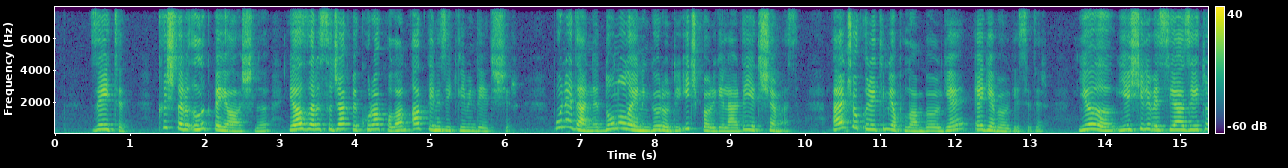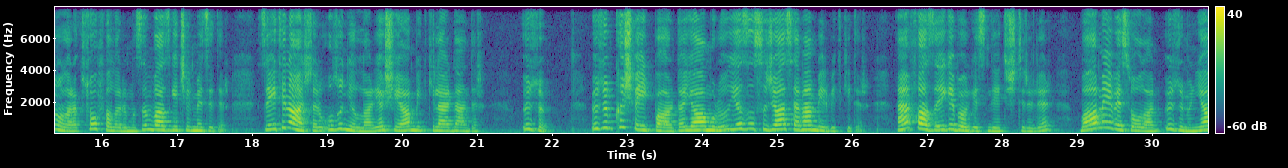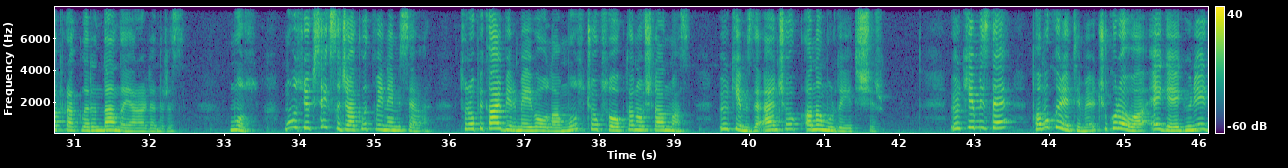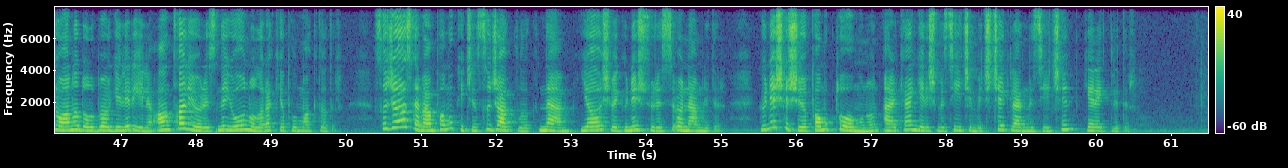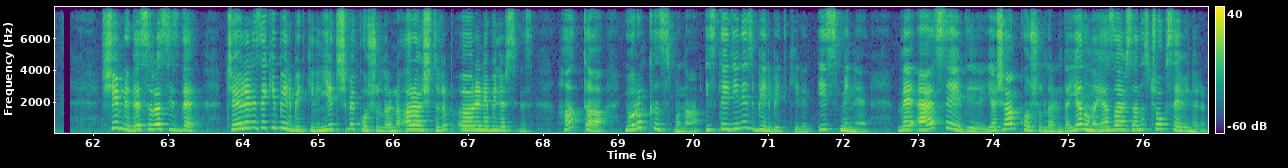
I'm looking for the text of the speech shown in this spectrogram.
Zeytin, kışları ılık ve yağışlı, yazları sıcak ve kurak olan Akdeniz ikliminde yetişir. Bu nedenle don olayının görüldüğü iç bölgelerde yetişemez. En çok üretim yapılan bölge Ege bölgesidir. Yağı, yeşili ve siyah zeytin olarak sofralarımızın vazgeçilmezidir. Zeytin ağaçları uzun yıllar yaşayan bitkilerdendir. Üzüm. Üzüm kış ve ilkbaharda yağmuru, yazın sıcağı seven bir bitkidir. En fazla Ege bölgesinde yetiştirilir. Bağ meyvesi olan üzümün yapraklarından da yararlanırız. Muz. Muz yüksek sıcaklık ve nemi sever. Tropikal bir meyve olan muz çok soğuktan hoşlanmaz. Ülkemizde en çok Anamur'da yetişir. Ülkemizde pamuk üretimi Çukurova, Ege, Güneydoğu Anadolu bölgeleri ile Antalya yöresinde yoğun olarak yapılmaktadır. Sıcağı seven pamuk için sıcaklık, nem, yağış ve güneş süresi önemlidir. Güneş ışığı pamuk tohumunun erken gelişmesi için ve çiçeklenmesi için gereklidir. Şimdi de sıra sizde. Çevrenizdeki bir bitkinin yetişme koşullarını araştırıp öğrenebilirsiniz. Hatta yorum kısmına istediğiniz bir bitkinin ismini ve en sevdiği yaşam koşullarını da yanına yazarsanız çok sevinirim.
